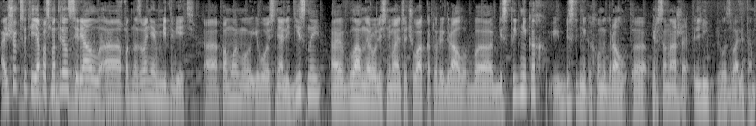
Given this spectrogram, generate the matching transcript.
А еще, кстати, я посмотрел Симпсоны сериал а, под названием «Медведь». А, По-моему, его сняли Дисней. А, В главной роли снимается чувак, который играл в «Бесстыдниках». И в «Бесстыдниках» он играл э, персонажа Лип, его звали там.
